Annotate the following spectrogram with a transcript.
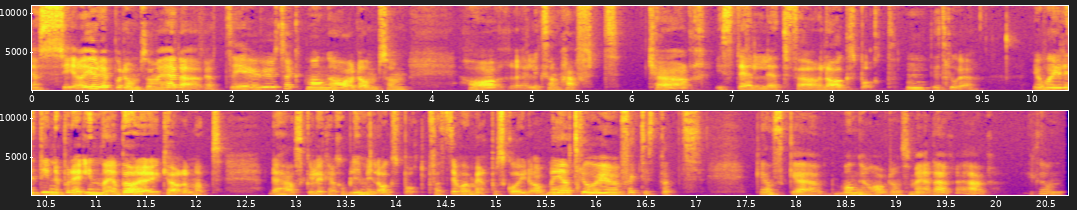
jag ser ju det på de som är där, att det är ju säkert många av dem som har eh, liksom haft kör istället för lagsport. Mm. Det tror jag. Jag var ju lite inne på det innan jag började i kören, att det här skulle kanske bli min lagsport, fast det var mer på skoj då. Men Mm. jag tror ju faktiskt att ganska många av dem som är där är Liksom,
